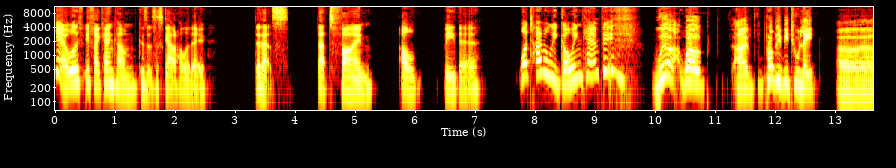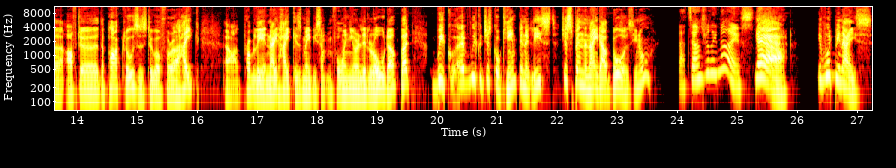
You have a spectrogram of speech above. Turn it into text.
Yeah. Well, if if I can come because it's a scout holiday, then that's that's fine. I'll be there. What time are we going camping? Well, well, uh, probably be too late uh, after the park closes to go for a hike. Uh, probably a night hike is maybe something for when you're a little older, but we uh, we could just go camping at least. Just spend the night outdoors, you know? That sounds really nice. Yeah, it would be nice.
